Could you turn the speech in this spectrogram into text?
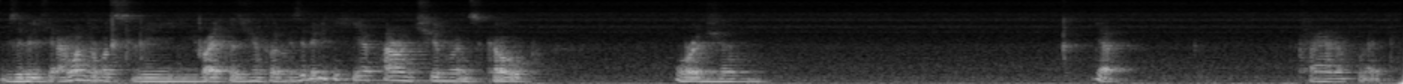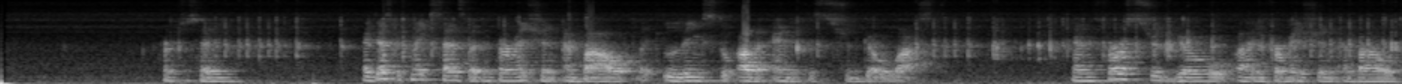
visibility. I wonder what's the right position for visibility here. Parent, children, scope, origin. Yeah, kind of like hard to say. I guess it makes sense that information about like links to other entities should go last. And first should go uh, information about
